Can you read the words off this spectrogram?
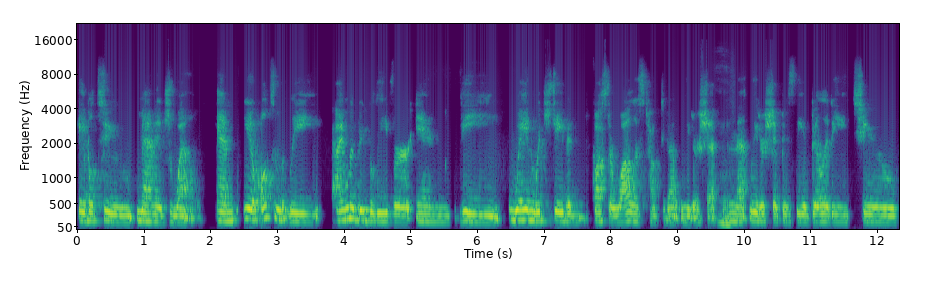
able to manage well. And, you know, ultimately, I'm a big believer in the way in which David Foster Wallace talked about leadership, mm. and that leadership is the ability to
